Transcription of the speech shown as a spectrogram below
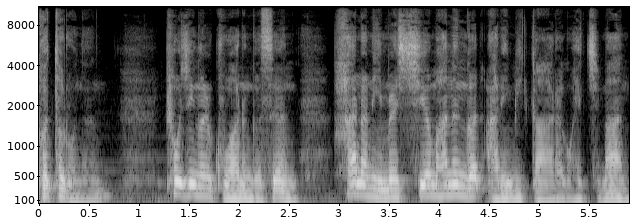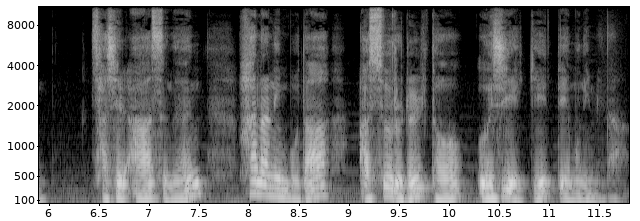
겉으로는 표징을 구하는 것은 하나님을 시험하는 것 아닙니까? 라고 했지만 사실 아하스는 하나님보다 아수르를 더 의지했기 때문입니다.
